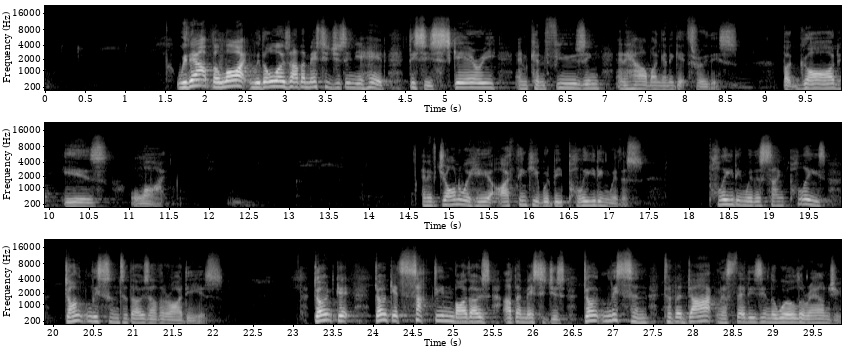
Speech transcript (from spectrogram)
Without the light, with all those other messages in your head, this is scary and confusing, and how am I going to get through this? But God is light. And if John were here, I think he would be pleading with us, pleading with us, saying, please don't listen to those other ideas. Don't get, don't get sucked in by those other messages. Don't listen to the darkness that is in the world around you.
